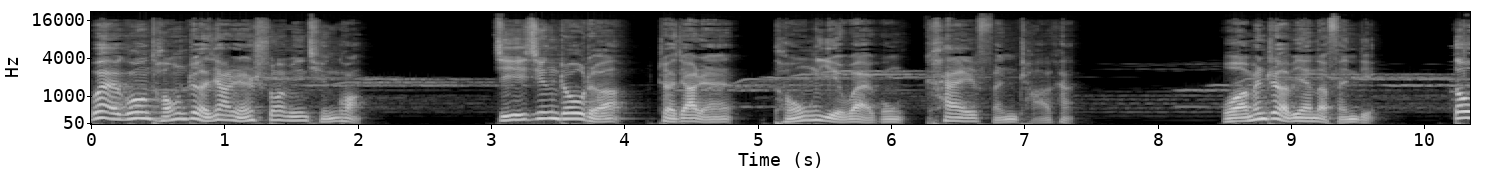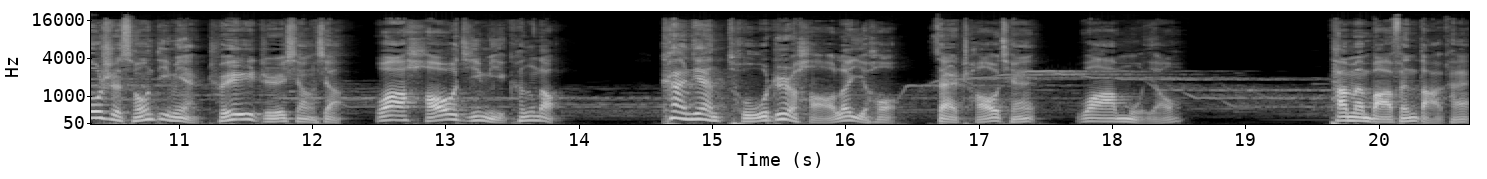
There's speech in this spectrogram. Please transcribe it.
外公同这家人说明情况，几经周折，这家人同意外公开坟查看。我们这边的坟地都是从地面垂直向下挖好几米坑道，看见土质好了以后再朝前挖木窑。他们把坟打开，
